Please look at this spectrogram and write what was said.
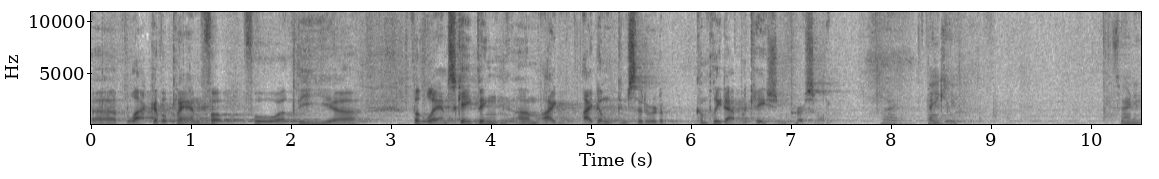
uh, lack of a plan for, for the, uh, for the landscaping, um, I, I don't consider it a complete application personally. All right, Thank thank you. you. Is there any?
